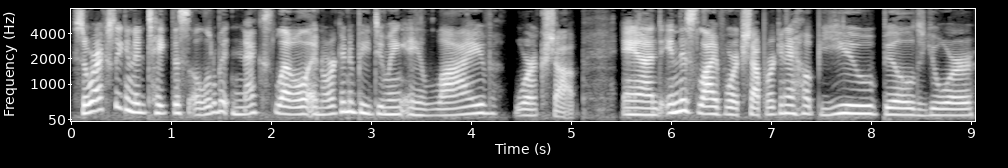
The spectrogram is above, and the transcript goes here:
So we're actually going to take this a little bit next level and we're going to be doing a live workshop. And in this live workshop, we're going to help you build your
